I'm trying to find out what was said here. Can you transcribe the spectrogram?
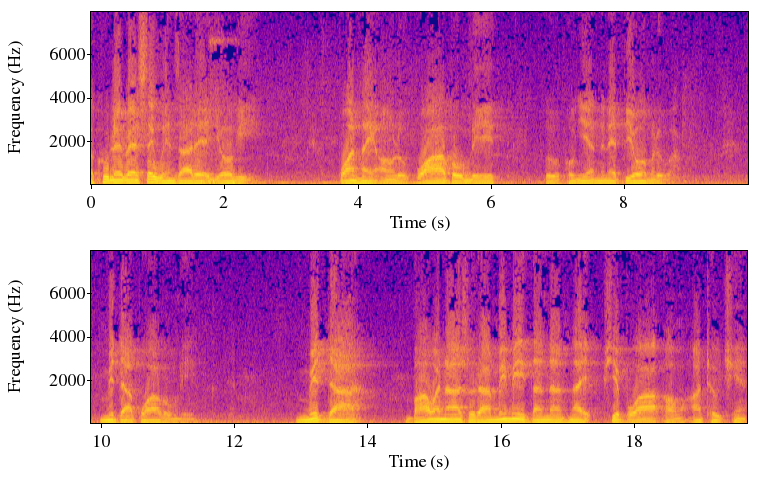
အခုလည်းပဲစိတ်ဝင်စားတဲ့ယောဂီပွားနိုင်အောင်လို့ပွားပုံလေးဟိုဘုန်းကြီးကနည်းနည်းပြောမလို့ပါမေတ္တာပွားပုံလေးမေတ္တာဘာဝနာဆိုတာမိမိတဏ္ဍာ၌ဖြစ်ပွားအောင်အာထုတ်ခြင်း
